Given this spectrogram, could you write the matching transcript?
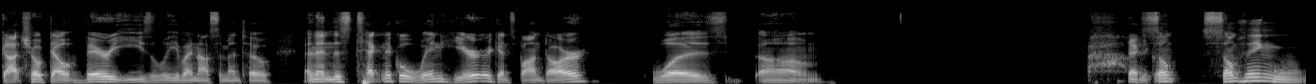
got choked out very easily by Nascimento. And then this technical win here against Bondar was um Technical. some something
